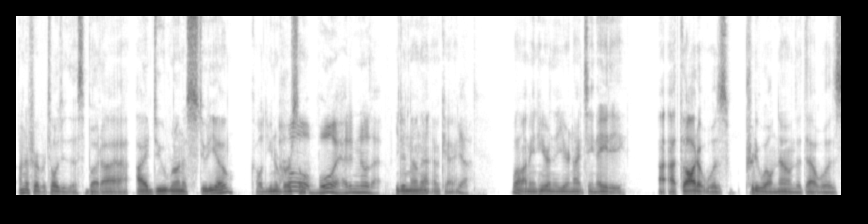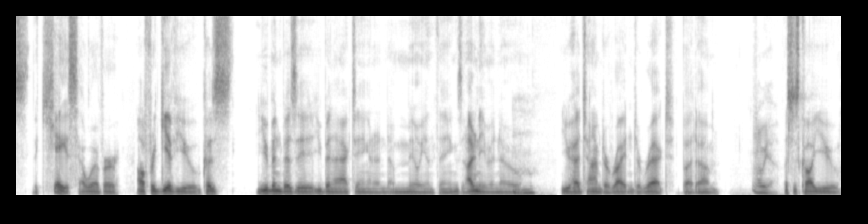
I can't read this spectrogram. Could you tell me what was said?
I don't know if I ever told you this, but I I do run a studio called Universal. Oh boy, I didn't know that. You didn't know that? Okay. Yeah. Well, I mean, here in the year 1980, I, I thought it was pretty well known that that was the case. However, I'll forgive you because you've been busy, you've been acting and a, million things, and I didn't even know Mhm. you had time to write and direct. But um, Oh yeah. let's just call you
